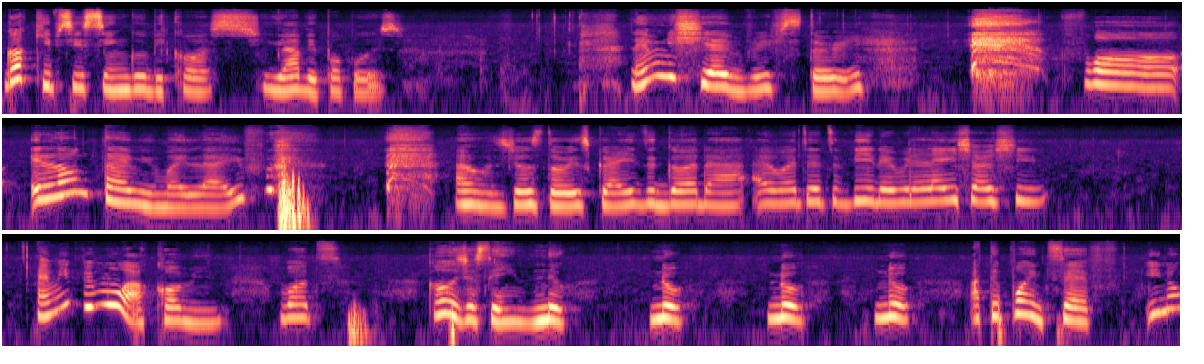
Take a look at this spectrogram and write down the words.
God keeps you single because you have a purpose. Let me share a brief story. For a long time in my life, I was just always crying to God that I wanted to be in a relationship. I mean, people were coming, but God was just saying no, no, no, no. At the point, self, you know,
